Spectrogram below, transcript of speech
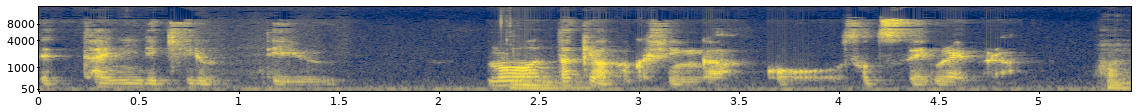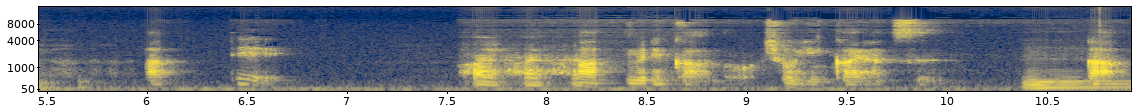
絶対にできるっていうのだけは確信が、こう、卒生ぐらいからあって、はいはいはい。メーカーの商品開発うんが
